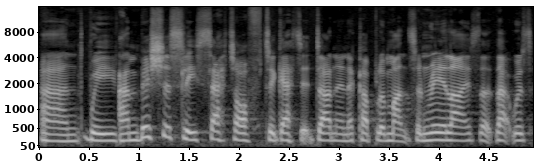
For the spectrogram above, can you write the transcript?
And we ambitiously set off to get it done in a couple of months and realised that that was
